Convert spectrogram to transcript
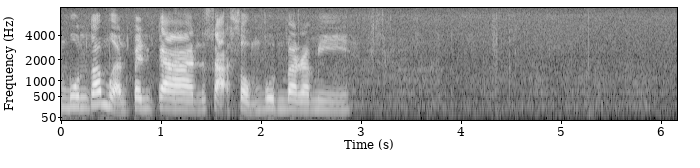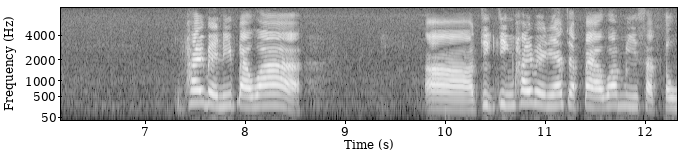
ำบุญก็เหมือนเป็นการสะสมบุญบารมี ไพ่ใบนี้แปลว่าอ่าจริง ๆ ไพ่ใบนี้จะแปลว่ามีศัตรู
